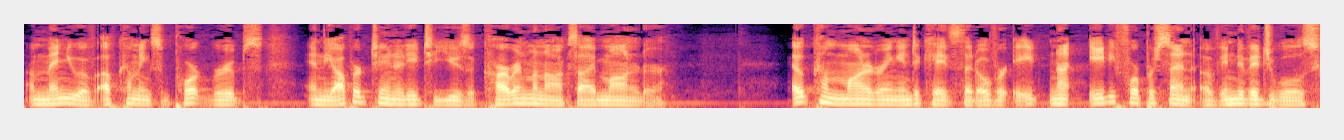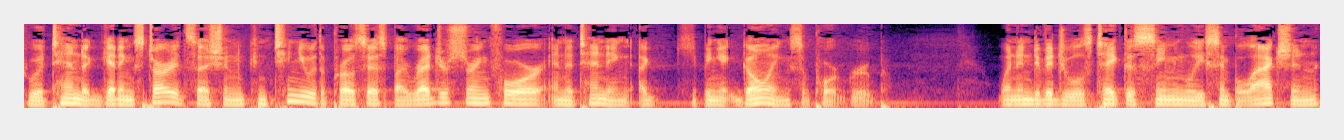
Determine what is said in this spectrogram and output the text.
a menu of upcoming support groups, and the opportunity to use a carbon monoxide monitor. Outcome monitoring indicates that over 84% of individuals who attend a Getting Started session continue the process by registering for and attending a Keeping It Going support group. When individuals take this seemingly simple action,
